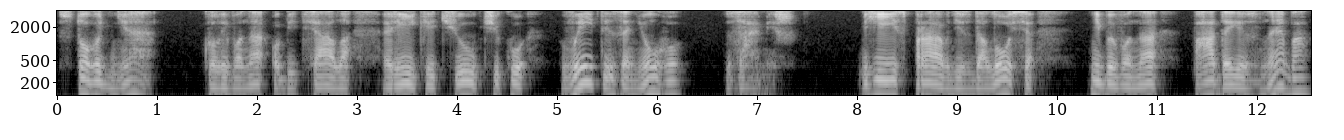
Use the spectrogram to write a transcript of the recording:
з того дня, коли вона обіцяла ріки Чубчику вийти за нього заміж. Їй справді здалося, ніби вона падає з неба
